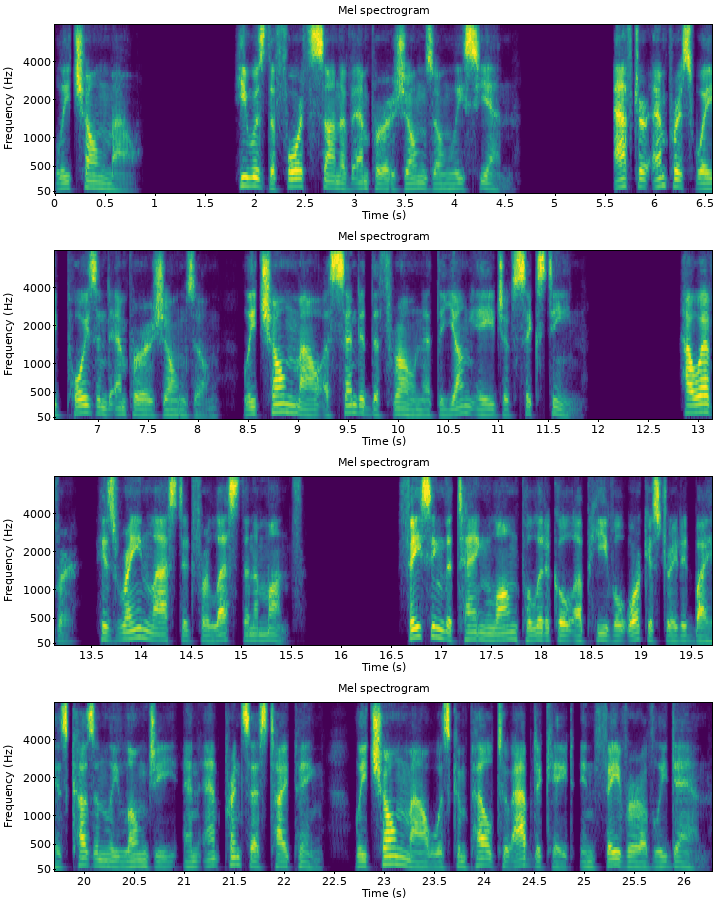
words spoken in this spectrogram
Li Chongmao. He was the fourth son of Emperor Zhongzong Li Xian. After Empress Wei poisoned Emperor Zhongzong, Li Chongmao ascended the throne at the young age of 16. However, his reign lasted for less than a month. Facing the Tang Long political upheaval orchestrated by his cousin Li Longji and Aunt Princess Taiping, Li Chongmao was compelled to abdicate in favor of Li Dan.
